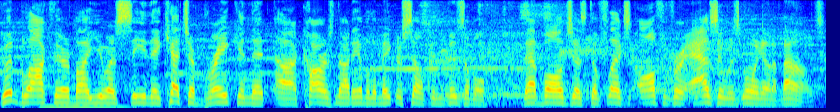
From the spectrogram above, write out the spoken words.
Good block there by USC. They catch a break in that uh, Carr's not able to make herself invisible. That ball just deflects off of her as it was going out of bounds.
